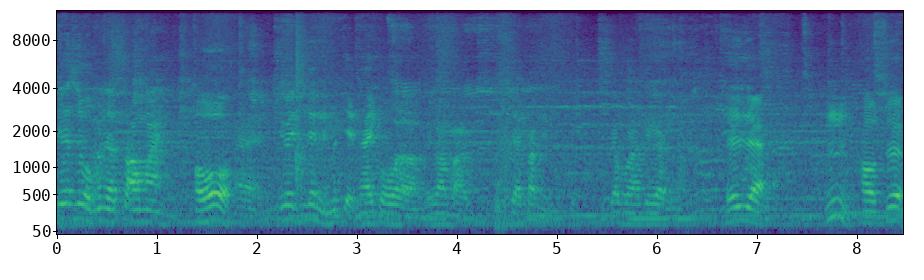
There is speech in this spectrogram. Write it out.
这是我们的烧麦，哦哎，因为今天你们点太多了，没办法再放你们，要不然这个谢谢うん好吃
